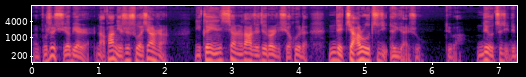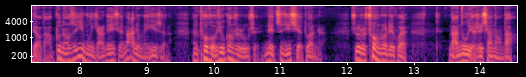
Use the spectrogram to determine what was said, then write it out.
嗯，不是学别人，哪怕你是说相声，你跟人相声大师这段你学会了，你得加入自己的元素，对吧？你得有自己的表达，不能是一模一样跟人学，那就没意思了。那脱口秀更是如此，你得自己写段子，所以说创作这块难度也是相当大。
